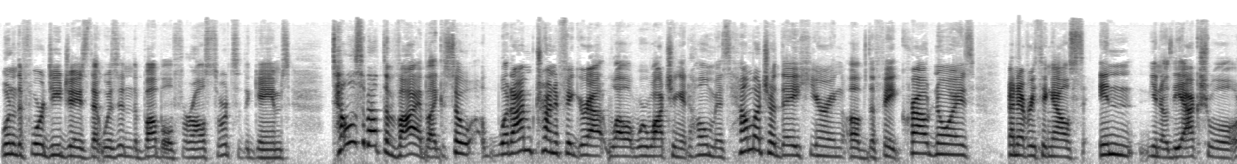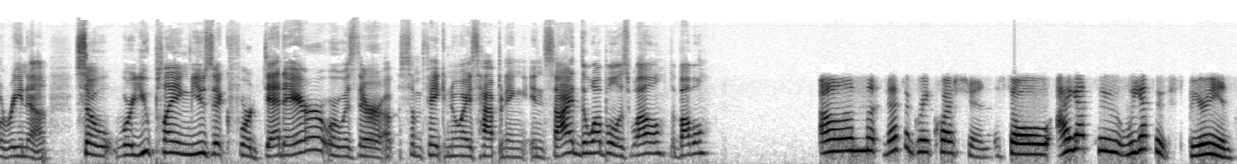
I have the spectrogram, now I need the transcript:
one of the four DJs that was in the bubble for all sorts of the games. Tell us about the vibe. Like, so what I'm trying to figure out while we're watching at home is how much are they hearing of the fake crowd noise and everything else in, you know, the actual arena. So were you playing music for dead air or was there uh, some fake noise happening inside the bubble as well, the bubble? Um, that's a great question. So I got to, we got to experience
